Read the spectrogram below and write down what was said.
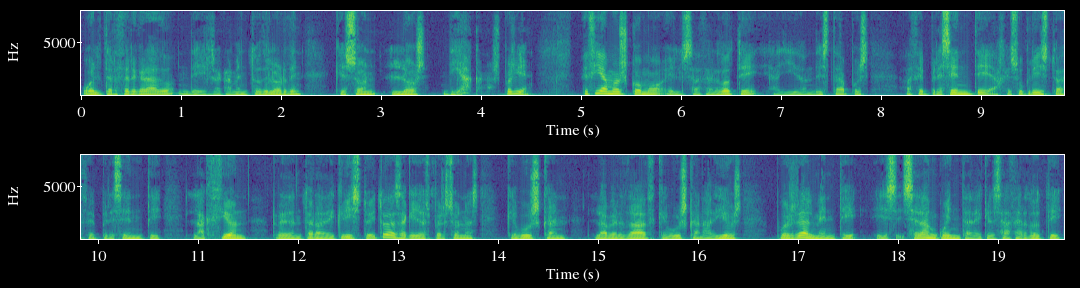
o el tercer grado del sacramento del orden, que son los diáconos. Pues bien, decíamos como el sacerdote, allí donde está, pues hace presente a Jesucristo, hace presente la acción redentora de Cristo y todas aquellas personas que buscan la verdad, que buscan a Dios, pues realmente se dan cuenta de que el sacerdote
